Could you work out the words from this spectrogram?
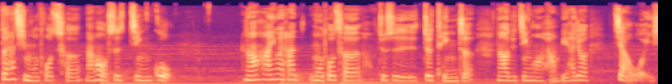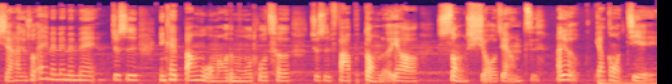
对他骑摩托车，然后我是经过。然后他因为他摩托车就是就停着，然后就经过旁边，他就叫我一下，他就说：“哎，妹妹妹妹，就是你可以帮我吗？我的摩托车就是发不动了，要送修这样子。”他就要跟我借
